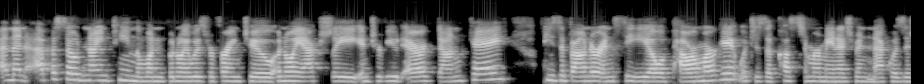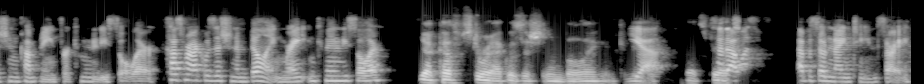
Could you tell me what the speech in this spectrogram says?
and then episode 19, the one Benoit was referring to, Benoit actually interviewed Eric Danke. He's the founder and CEO of Power Market, which is a customer management and acquisition company for community solar. Customer acquisition and billing, right? In community solar? Yeah, customer acquisition and billing. yeah. That's correct. So that was episode 19 sorry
